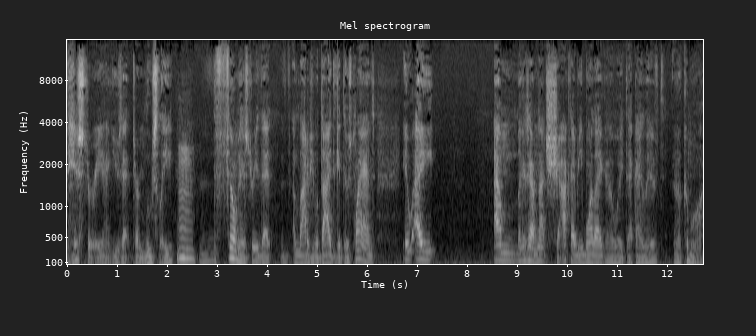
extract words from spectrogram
history, and I use that term loosely, Mm. the film history that a lot of people died to get those plans. It, I, I'm like I said, I'm not shocked. I'd be more like, oh wait, that guy lived. Oh come on,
